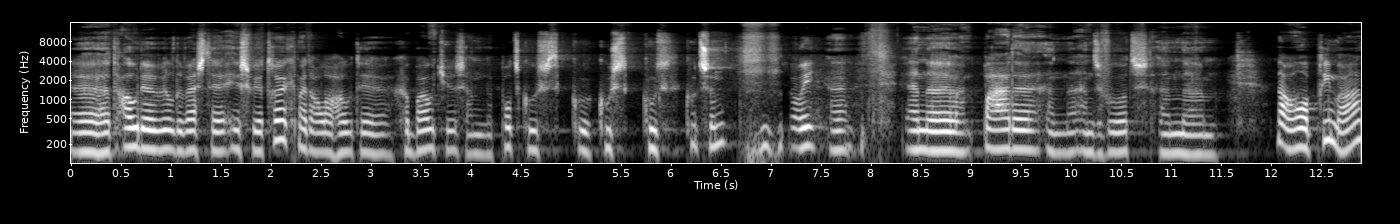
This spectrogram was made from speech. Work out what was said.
Uh, het oude Wilde Westen is weer terug met alle houten gebouwtjes en potskoetsen, sorry, en paden en, enzovoorts. En, nou, allemaal prima.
